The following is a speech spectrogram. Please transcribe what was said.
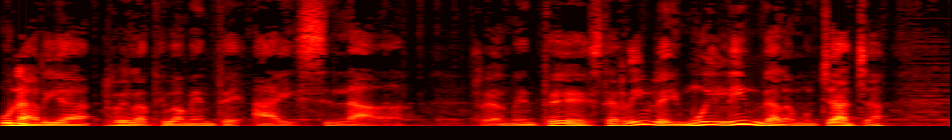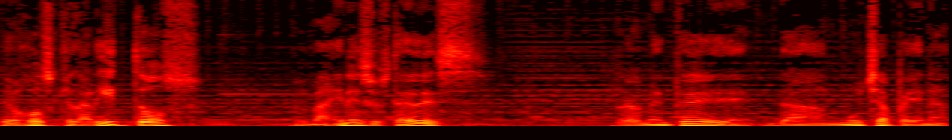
un área relativamente aislada. Realmente es terrible y muy linda la muchacha, de ojos claritos. Imagínense ustedes, realmente da mucha pena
